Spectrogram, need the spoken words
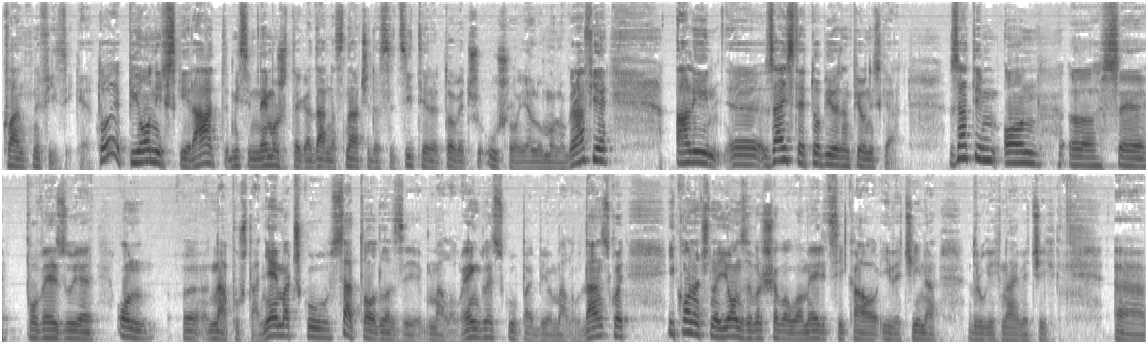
kvantne fizike. To je pionirski rad, mislim ne možete ga danas naći da se citira, to već ušlo jel, u monografije, ali e, zaista je to bio jedan pionirski rad. Zatim on e, se povezuje, on E, napušta Njemačku, sad odlazi malo u Englesku, pa je bio malo u Danskoj i konačno i on završava u Americi kao i većina drugih najvećih e, e,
